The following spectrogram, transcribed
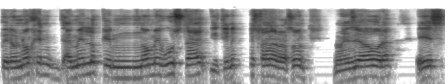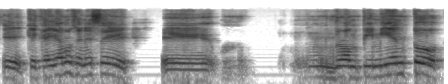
pero no, a mí lo que no me gusta, y tienes toda la razón, no es de ahora, es eh, que caigamos en ese eh, rompimiento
